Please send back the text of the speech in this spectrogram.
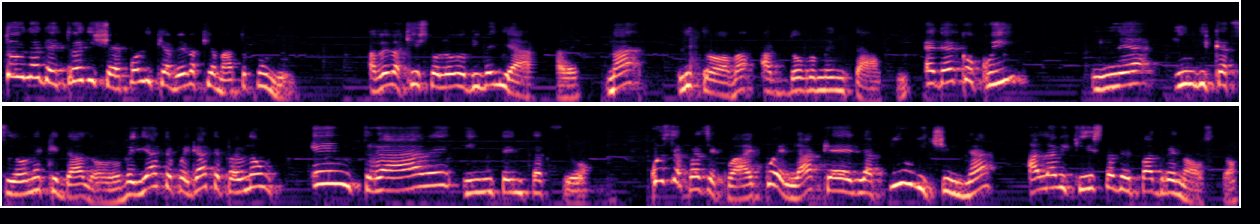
Torna dai tre discepoli che aveva chiamato con lui. Aveva chiesto loro di vegliare, ma li trova addormentati. Ed ecco qui l'indicazione che dà loro. Vegliate e pregate per non entrare in tentazione. Questa frase qua è quella che è la più vicina alla richiesta del Padre nostro.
